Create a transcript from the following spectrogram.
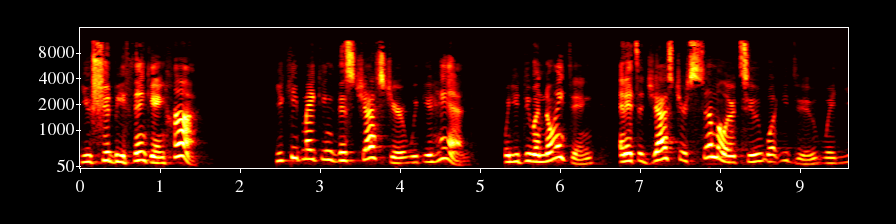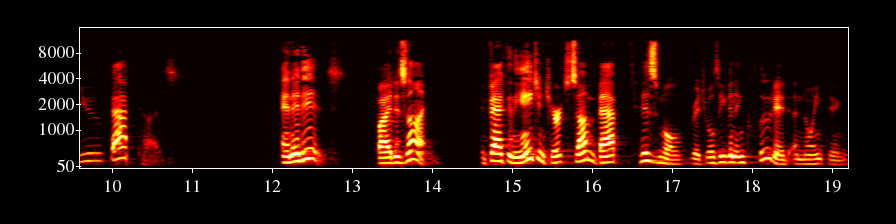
you should be thinking, huh, you keep making this gesture with your hand when you do anointing, and it's a gesture similar to what you do when you baptize. And it is by design. In fact, in the ancient church, some baptismal rituals even included anointing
